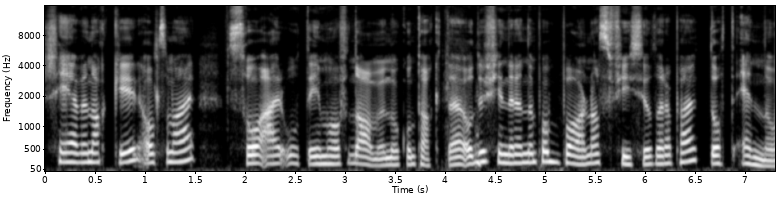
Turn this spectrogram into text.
skjeve nakker, alt som er, så er Ote Imhoff damen å kontakte, og du finner henne på barnasfysioterapeut.no.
